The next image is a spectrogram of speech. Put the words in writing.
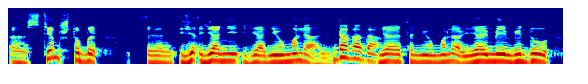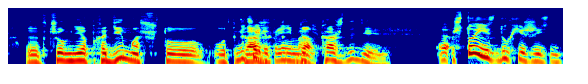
Э, с тем, чтобы э, я, я, не, я не умоляю. Да, да, да. Я это не умоляю. Я имею в виду, э, в чем необходимо, что вот каждый, принимать. Да, каждый день. Что есть дух и жизнь?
